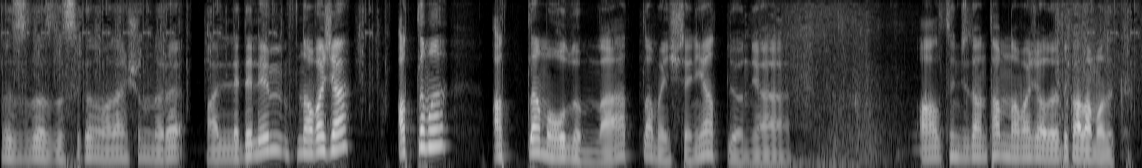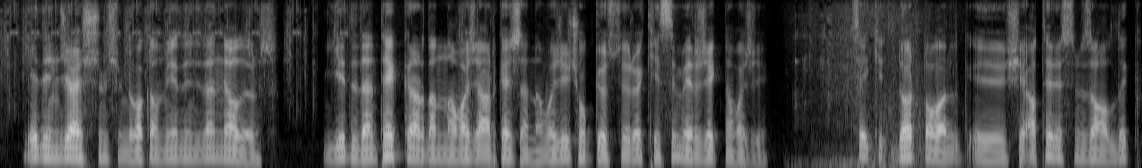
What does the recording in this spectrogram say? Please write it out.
Hızlı hızlı sıkılmadan şunları halledelim. Navaja atlama. Atlama oğlum la. Atlama işte. Niye atlıyorsun ya? Altıncıdan tam navaja alıyorduk alamadık. Yedinci açtım şimdi bakalım yedinciden ne alıyoruz? Yediden tekrardan navaja arkadaşlar navajayı çok gösteriyor kesin verecek navajayı. 8, 4 dolarlık e, şey ateresimizi aldık.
